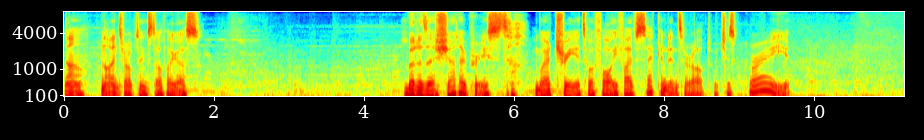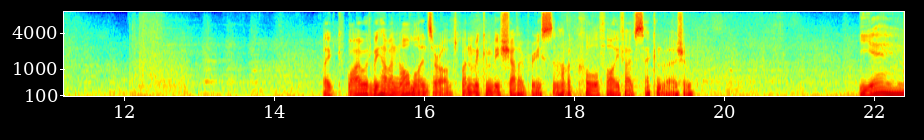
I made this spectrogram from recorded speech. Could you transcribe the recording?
no, not interrupting stuff, I guess. But as a Shadow Priest, we're treated to a 45 second interrupt, which is great. Like, why would we have a normal interrupt when we can be Shadow Priests and have a cool 45 second version? Yay.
